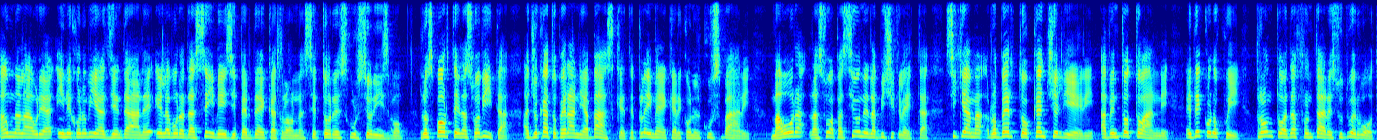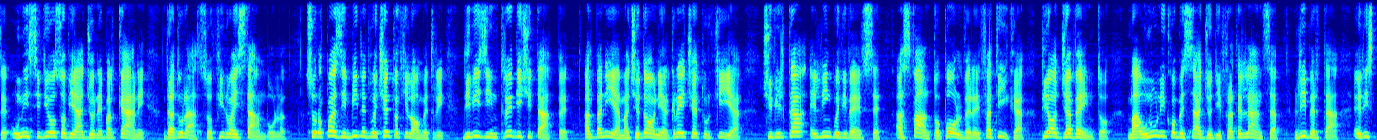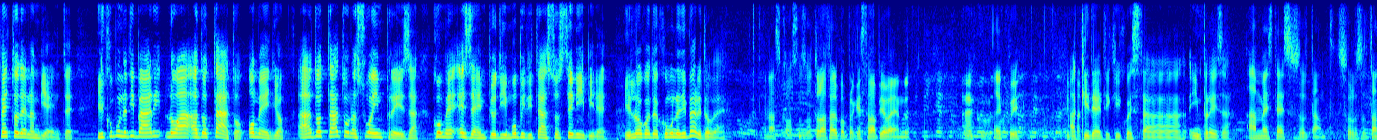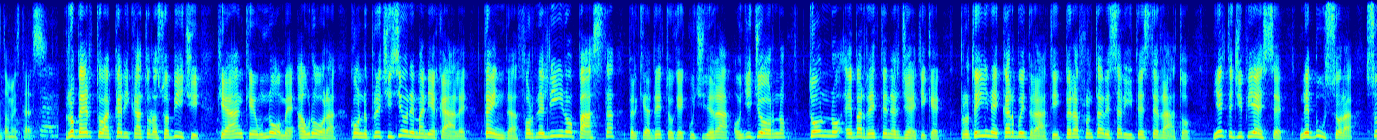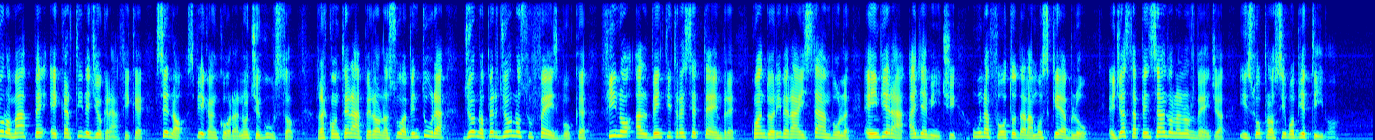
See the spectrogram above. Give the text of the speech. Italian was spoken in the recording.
Ha una laurea in economia aziendale e lavora da sei mesi per Decathlon, settore escursionismo. Lo sport è la sua vita. Ha giocato per anni a basket, playmaker con il Cus Bari, ma ora la sua passione è la bicicletta. Si chiama Roberto Cancellieri, ha 28 anni ed eccolo qui, pronto ad affrontare su due ruote un insidioso viaggio nei Balcani, da Durazzo fino a Istanbul. Sono quasi 1200 chilometri, divisi in 13 tappe: Albania, Macedonia, Grecia e Turchia. Civiltà e lingue diverse, asfalto, polvere, fatica, pioggia, vento, ma un unico messaggio di fratellanza, libertà e rispetto dell'ambiente. Il comune di Bari lo ha adottato, o meglio, ha adottato una sua impresa come esempio di mobilità sostenibile. Il logo del comune di Bari dov'è? È nascosto sotto la felpa perché stava piovendo. Ecco. È qui. A chi dedichi questa impresa? A me stesso soltanto, solo soltanto a me stesso. Roberto ha caricato la sua bici, che ha anche un nome, Aurora, con precisione maniacale. Tenda, fornellino, pasta, perché ha detto che cucinerà ogni giorno, tonno e barrette energetiche, proteine e carboidrati per affrontare salite e sterrato. Niente GPS, né bussola, solo mappe e cartine geografiche. Se no, spiega ancora, non c'è gusto. Racconterà però la sua avventura giorno per giorno su Facebook, fino al 23 settembre, quando arriverà a Istanbul e invierà agli amici una foto dalla Moschea Blu. E già sta pensando alla Norvegia, il suo prossimo obiettivo.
